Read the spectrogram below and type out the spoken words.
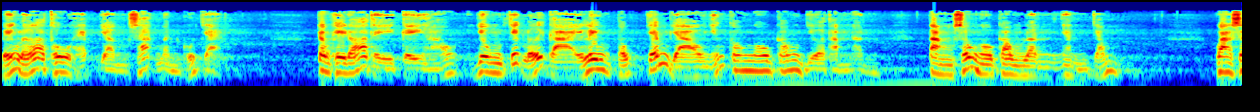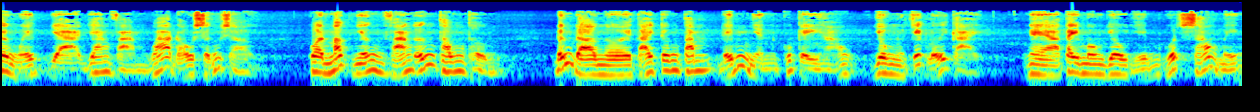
Biển lửa thu hẹp dần sát mình của chàng. Trong khi đó thì kỳ hảo dùng chiếc lưỡi cài liên tục chém vào những con ngô công vừa thành hình, tăng số ngô công lên nhanh chóng. Quan Sơn Nguyệt và Giang Phạm quá độ sững sờ, quên mất những phản ứng thông thường, đứng đờ người tại trung tâm điểm nhìn của kỳ hạo, dùng chiếc lưỡi cài, nghe Tây Môn Vô Diệm quýt sáo miệng,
